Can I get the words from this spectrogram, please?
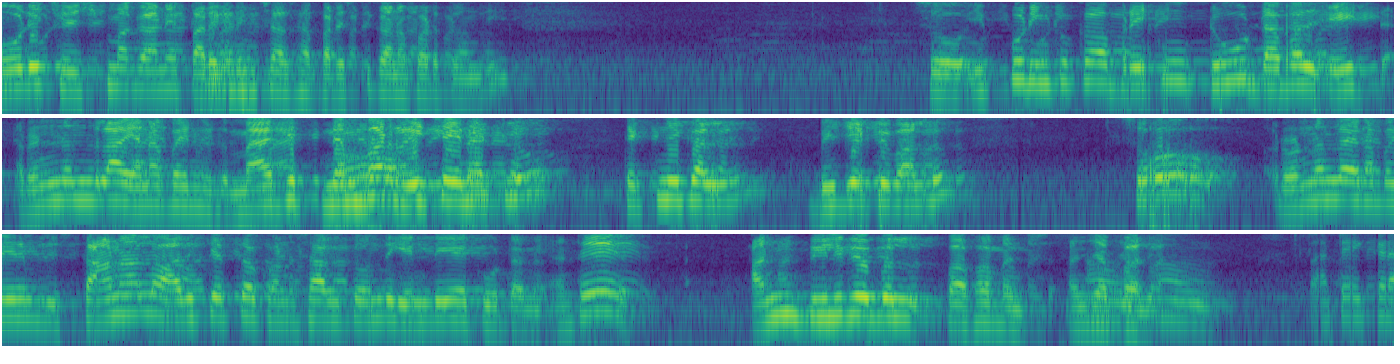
మోడీ చరిష్మాగానే పరిగణించాల్సిన పరిస్థితి కనపడుతుంది. సో ఇప్పుడు ఇంకొక బ్రేకింగ్ టూ డబల్ ఎయిట్ రెండు వందల ఎనభై ఎనిమిది. మ్యాజిక్ నెంబర్ రీచ్ అయినట్లు టెక్నికల్ బీజేపీ వాళ్ళు. సో రెండు వందల ఎనభై ఎనిమిది స్థానాల్లో ఆధిక్యత కొనసాగుతోంది ఎన్డీఏ కూటమి. అంటే అన్బిలీవబుల్ పర్ఫార్మెన్స్ అని చెప్పాలి. అంటే ఇక్కడ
